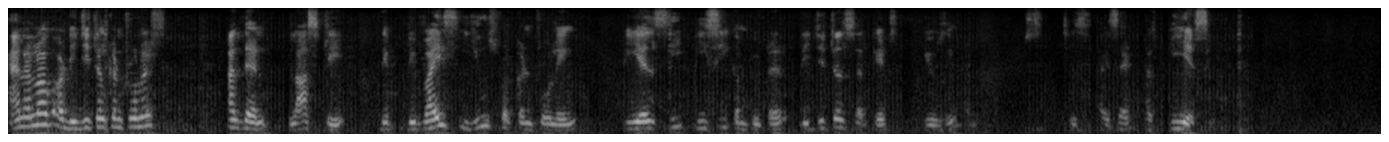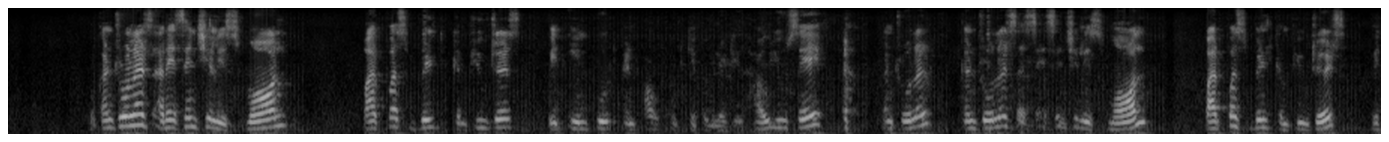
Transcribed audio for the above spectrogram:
Analog or digital controllers, and then lastly, the device used for controlling PLC, PC computer, digital circuits using, which is I said as PSC. So controllers are essentially small, purpose-built computers with input and output capabilities. How you say controller? Controllers are essentially small, purpose-built computers with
